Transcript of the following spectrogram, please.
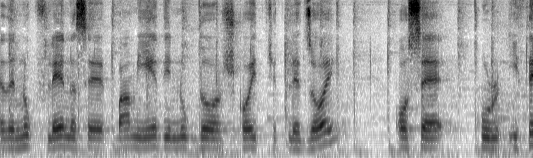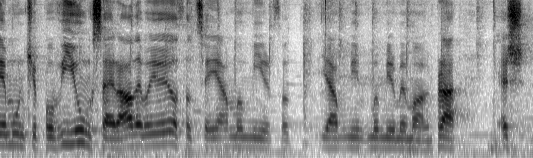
edhe nuk fle nëse Mami Edi nuk do shkojë që të lexojë, Ose kur i them unë që po vij unë kësaj radhe, po jo jo thotë se jam më mirë, thotë jam më mirë me mamin. Pra, është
